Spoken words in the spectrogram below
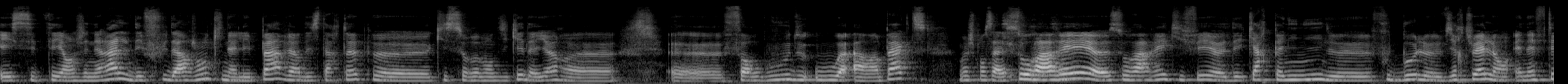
et c'était en général des flux d'argent qui n'allaient pas vers des startups euh, qui se revendiquaient d'ailleurs for good ou à, à, impact. Moi, je pense à Sorare, Sorare qui fait des cartes Panini de football virtuel en NFT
